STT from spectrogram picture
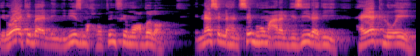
دلوقتي بقى الإنجليز محطوطين في معضلة. الناس اللي هنسيبهم على الجزيرة دي هياكلوا إيه؟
